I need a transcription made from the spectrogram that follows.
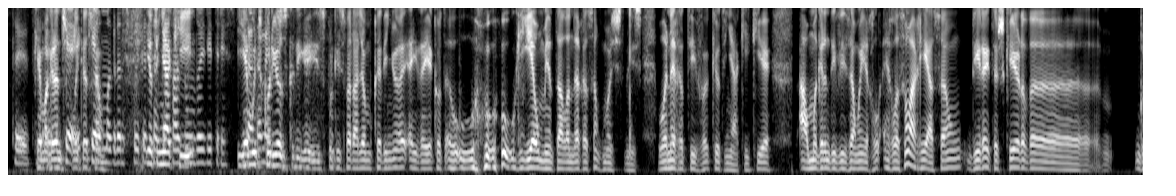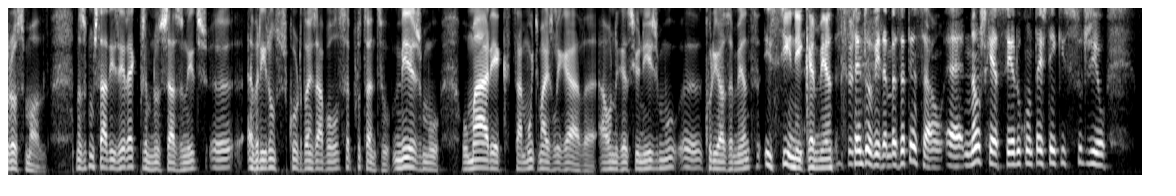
Que é uma grande que é, explicação. Que é uma grande explicação. Eu tinha aqui, 1, 2 e 3. E é muito curioso que diga isso, porque isso baralha um bocadinho a, a ideia, que eu, o, o, o guião mental, a narração, como hoje se diz, ou a narrativa que eu tinha aqui, que é, há uma grande divisão em, em relação à reação direita-esquerda grosso modo. Mas o que me está a dizer é que, por exemplo, nos Estados Unidos uh, abriram-se os cordões à Bolsa, portanto, mesmo uma área que está muito mais ligada ao negacionismo, uh, curiosamente e cinicamente. Sem dúvida, mas atenção, uh, não esquecer o contexto em que isso surgiu.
